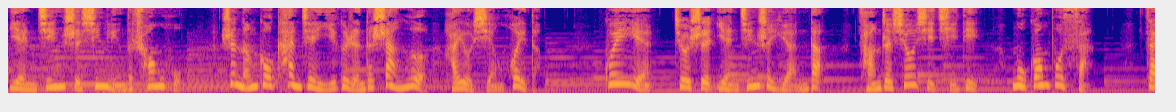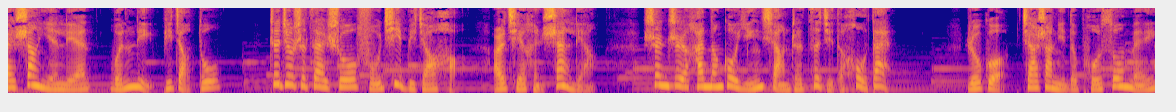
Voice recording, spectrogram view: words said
眼睛是心灵的窗户，是能够看见一个人的善恶还有贤惠的。龟眼就是眼睛是圆的，藏着休息其地，目光不散，在上眼帘纹理比较多，这就是在说福气比较好，而且很善良，甚至还能够影响着自己的后代。如果加上你的婆娑眉，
